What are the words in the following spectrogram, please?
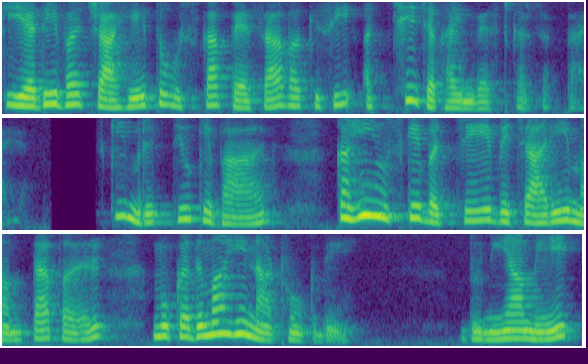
कि यदि वह चाहे तो उसका पैसा वह किसी अच्छी जगह इन्वेस्ट कर सकता है। इसकी मृत्यु के बाद कहीं उसके बच्चे बेचारी ममता पर मुकदमा ही ना ठोक दें। दुनिया में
